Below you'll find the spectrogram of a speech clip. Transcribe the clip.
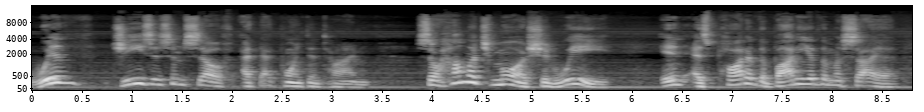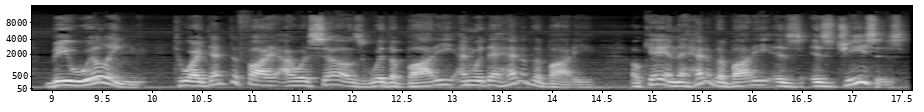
with Jesus himself at that point in time. So, how much more should we, in as part of the body of the Messiah, be willing to identify ourselves with the body and with the head of the body. Okay, and the head of the body is is Jesus,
